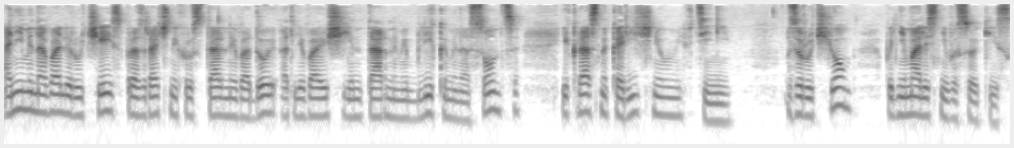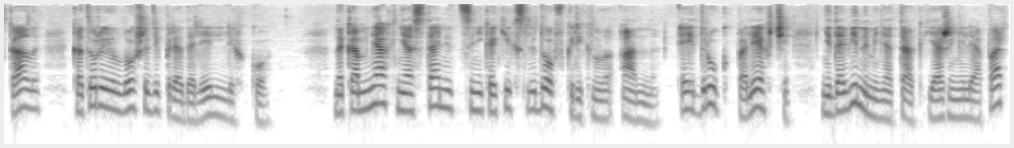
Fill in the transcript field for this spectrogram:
Они миновали ручей с прозрачной хрустальной водой, отливающей янтарными бликами на солнце и красно-коричневыми в тени. За ручьем поднимались невысокие скалы, которые лошади преодолели легко. «На камнях не останется никаких следов!» — крикнула Анна. «Эй, друг, полегче! Не дави на меня так, я же не леопард!»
